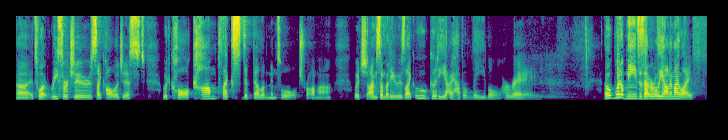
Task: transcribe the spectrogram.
Uh, it's what researchers, psychologists would call complex developmental trauma, which I'm somebody who's like, ooh, goody, I have a label, hooray. Uh, what it means is that early on in my life,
